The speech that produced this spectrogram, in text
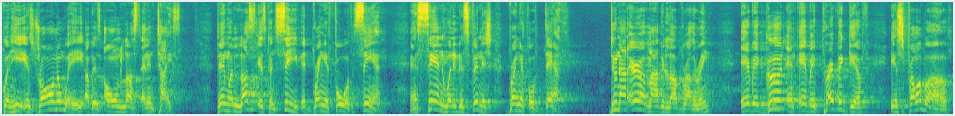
when he is drawn away of his own lust and enticed. Then, when lust is conceived, it bringeth forth sin. And sin, when it is finished, bringeth forth death. Do not err, my beloved brethren. Every good and every perfect gift is from above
